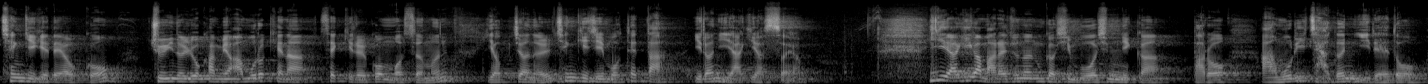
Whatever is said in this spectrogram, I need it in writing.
챙기게 되었고 주인을 욕하며 아무렇게나 새끼를 꼰 머슴은 엽전을 챙기지 못했다 이런 이야기였어요. 이 이야기가 말해주는 것이 무엇입니까? 바로 아무리 작은 일에도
